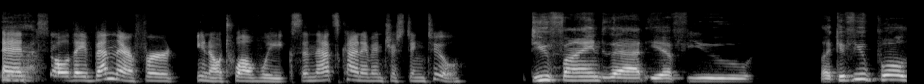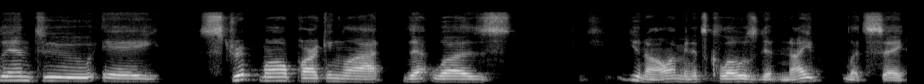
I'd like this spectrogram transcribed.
and Yeah. so they've been there for you know 12 weeks and that's kind of interesting too do you find that if you like if you pulled into a strip mall parking lot that was you know i mean it's closed at night let's say.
